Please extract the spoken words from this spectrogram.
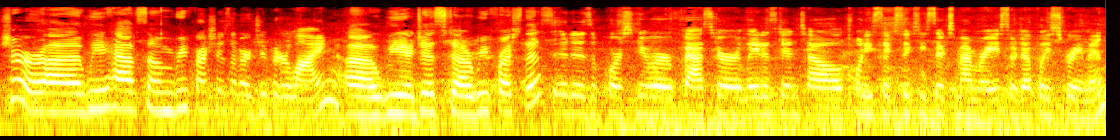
Sure. Uh, we have some refreshes of our Jupiter line. Uh, we just uh, refreshed this. It is, of course, newer, faster, latest Intel 2666 memory, so definitely screaming.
